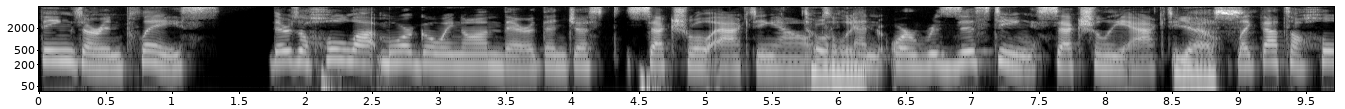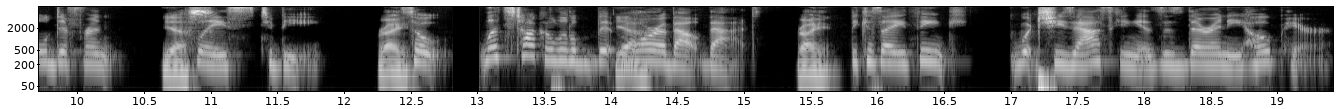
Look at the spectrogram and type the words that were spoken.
things are in place, there's a whole lot more going on there than just sexual acting out Totally. and or resisting sexually acting Yes. out. Like that's a whole different Yes. place to be. Right. So let's talk a little bit Yeah. more about that right. because I think what she's asking is is there any hope here?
